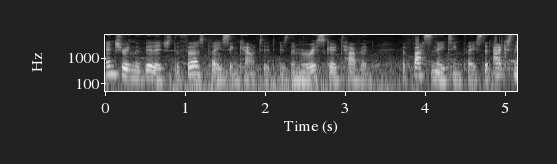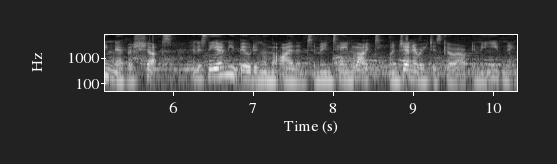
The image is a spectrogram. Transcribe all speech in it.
Entering the village, the first place encountered is the Marisco Tavern, a fascinating place that actually never shuts and is the only building on the island to maintain light when generators go out in the evening.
